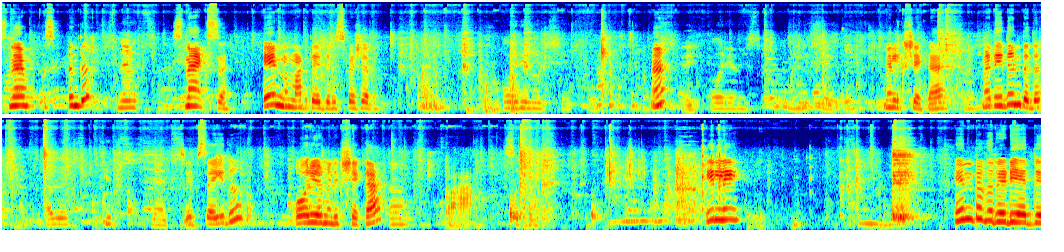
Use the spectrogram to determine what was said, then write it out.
ಸ್ನ್ಯಾಕ್ಸ್ ಎಂತ? ಸ್ನ್ಯಾಕ್ಸ್ ಏನು ಮಾಡ್ತಾ ಇದ್ದೀರಿ ಸ್ಪೆಷಲ್ ಮಿಲ್ಕ್ ಶೇಕ್ ಮತ್ತು ಇದೆಂಥದ್ದು ಅದು ಚಿಪ್ಸ್ ಇದು ಓರಿಯೋ ಮಿಲ್ಕ್ ಶೇಕಾ ಹಾಂ. ವಾ ಸೂಪರ್ ಇಲ್ಲಿ? ಎಂಥದ್ದು ರೆಡಿ ಆಗಿದೆ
